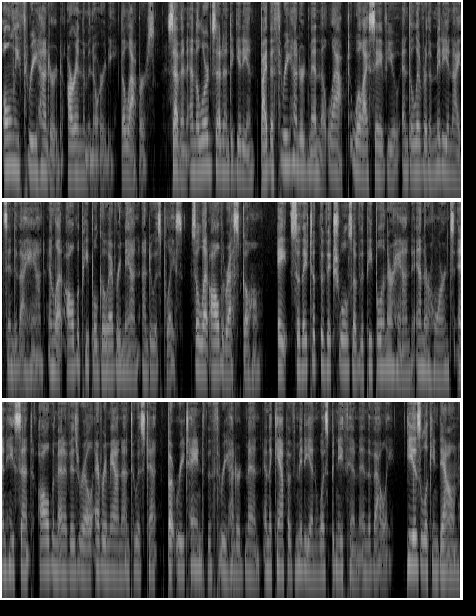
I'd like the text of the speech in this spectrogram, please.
Only 300 are in the minority, the lappers. 7. And the Lord said unto Gideon, By the 300 men that lapped will I save you, and deliver the Midianites into thy hand, and let all the people go every man unto his place. So let all the rest go home. 8. So they took the victuals of the people in their hand and their horns, and he sent all the men of Israel, every man unto his tent, but retained the three hundred men, and the camp of Midian was beneath him in the valley. He is looking down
